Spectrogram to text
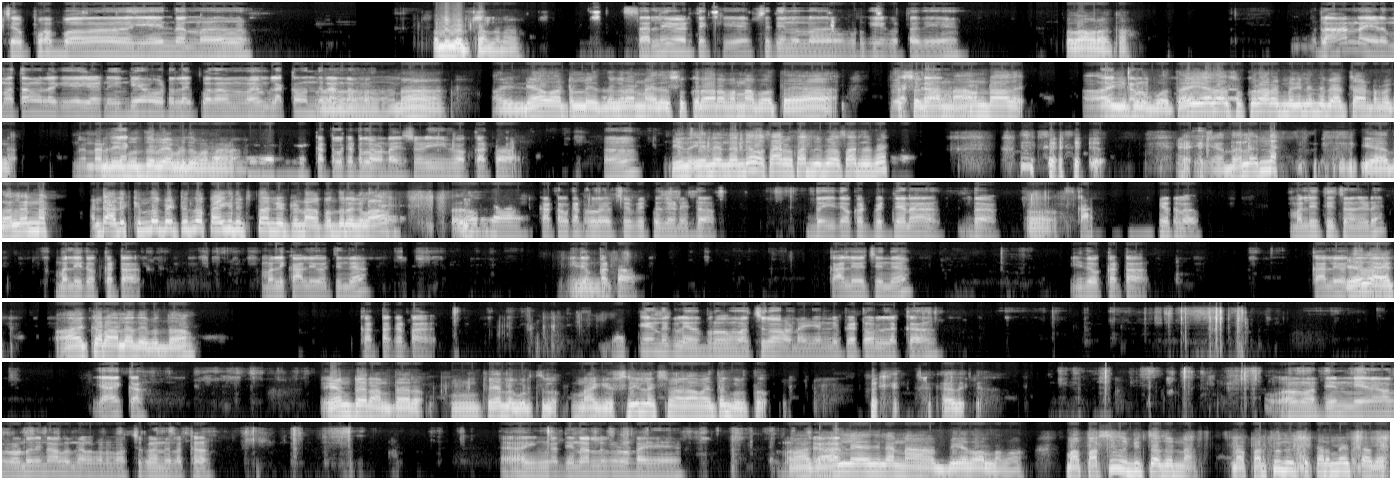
చెప్పు అబ్బా ఏందన్నా? చలి పెడుతుందనా చలి పెడితే కేఎఫ్సి తినున్నా ఉడికి రా రాన్న ఏడు మతంలకి ఇండియా హోటల్కి పోదాం. మేము లెక్క ఉంది రన్న ఇండియా హోటల్ ఎందుకురన్నా ఏదో శుక్రవారం అన్నా పోతే ఫ్రెష్గా అన్నా లెక్క ఇప్పుడు పోతే ఏదో శుక్రవారం మిగిలింది బెచ్చ అంటారు ఇంకా. బుద్ధుడు కట్టలు కట్టలు ఉన్నాయి చూడు ఇవి ఒక కట్ట. ఏంది? ఒకసారి ఒకసారి చూపి ఒకసారి చూపి. ఎదలన్నా ఎదలన్నా అంటే అది కింద పెట్టిందో పైకి తిప్పుతానిట్టుండ పొద్దునగలా చూడురా, కట్టలు కట్టలు చూపిస్తా చూడు ఇద్దో. ఇద్దో ఇది ఒకటి పెట్టినానా? ఇద్దో. చేతిలో. మళ్ళీ తీర్చాను చూడు. మళ్ళీ ఇది ఒక కట్ట. మళ్ళీ ఖాళీ వచ్చిందా? ఇది ఒక కట్ట ఖాళీ వచ్చిందా? ఇది ఒక కట్ట ఖాళీ వచ్చిందా? ఎక్క- రాలేదు పెద్ద. కట్ట కట్ట. లెక్క ఎందుకు లేదు బ్రో? మచ్చుగా ఉన్నాయి ఇవన్నీ పెట్రోల్ లెక్క. యాక్క ఏం పేరు ఉమ్, పేర్లు గుర్తులు. నాకు శ్రీలక్ష్మి రామ అయితే గుర్తు. అది. దీన్ని నేను రెండు దినాలు మచ్చుగా ఉంది లెక్క. ఇంకా దినాలు కూడా ఉన్నాయి మా గాలి లేదులే నా భేదవాళ్ళమా మా. పర్సు చూపించదు నా నా పర్సు చూసి కర్మేస్తుంది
